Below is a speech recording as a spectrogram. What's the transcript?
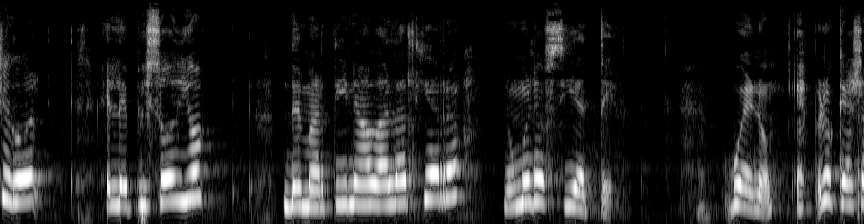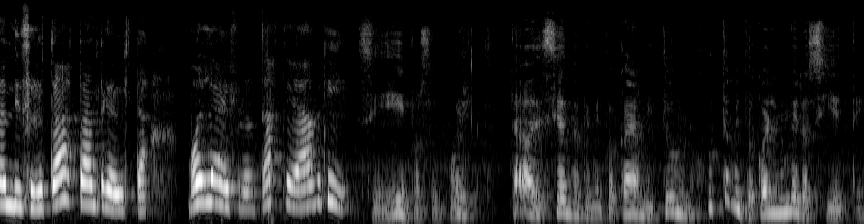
llegó el episodio de Martina va a la Tierra número 7. Bueno, espero que hayan disfrutado esta entrevista. ¿Vos la disfrutaste, Adri? Sí, por supuesto. Estaba deseando que me tocara mi turno. Justo me tocó el número 7.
